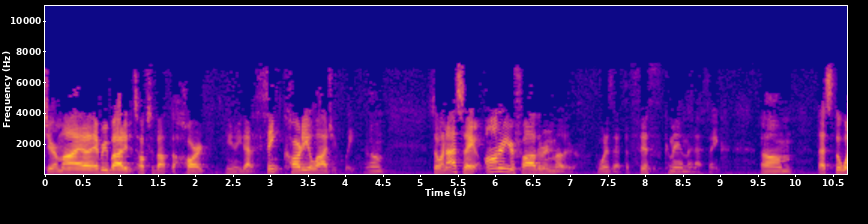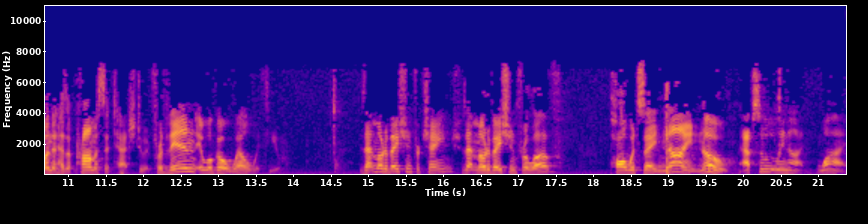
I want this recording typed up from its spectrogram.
Jeremiah, everybody that talks about the heart, you know, you got to think cardiologically. Um, so when I say honor your father and mother, what is that? The fifth commandment, I think. Um, that's the one that has a promise attached to it. For then it will go well with you. Is that motivation for change? Is that motivation for love? Paul would say, nine, no, absolutely not. Why?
